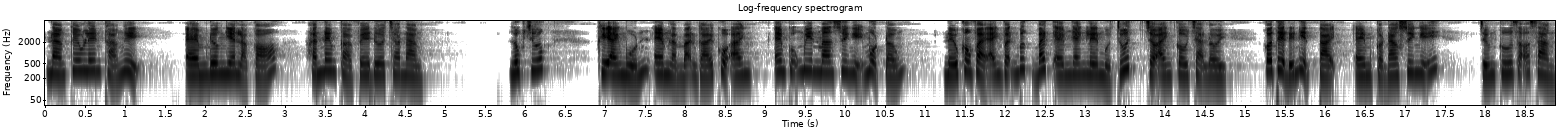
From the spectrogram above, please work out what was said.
Nàng kêu lên kháng nghị. Em đương nhiên là có. Hắn đem cà phê đưa cho nàng. Lúc trước, khi anh muốn em làm bạn gái của anh, em cũng miên man suy nghĩ một đống. Nếu không phải anh vẫn bức bách em nhanh lên một chút cho anh câu trả lời, có thể đến hiện tại em còn đang suy nghĩ. Chứng cứ rõ ràng.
